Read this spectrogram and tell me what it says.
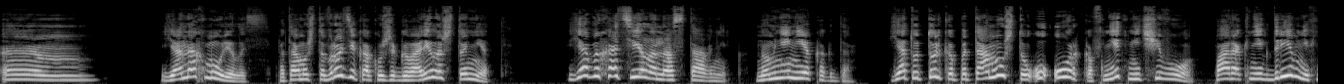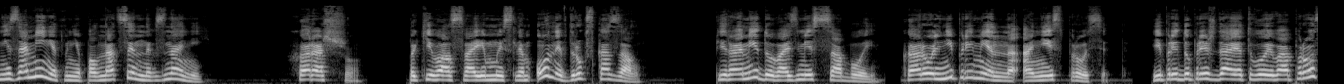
«Эм...» Я нахмурилась, потому что вроде как уже говорила, что нет. «Я бы хотела, наставник, но мне некогда. Я тут только потому, что у орков нет ничего. Пара книг древних не заменит мне полноценных знаний». «Хорошо», — покивал своим мыслям он и вдруг сказал. Пирамиду возьми с собой. Король непременно о ней спросит. И предупреждая твой вопрос,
